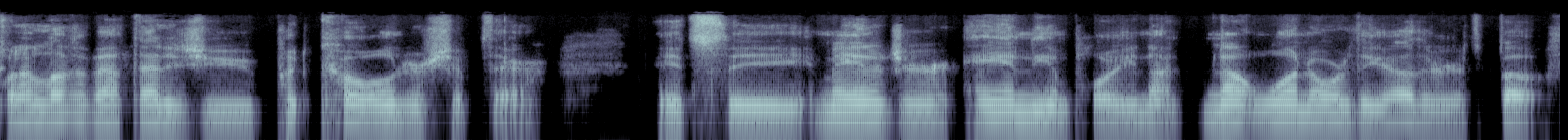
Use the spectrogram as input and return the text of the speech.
What I love about that is you put co ownership there it's the manager and the employee, not not one or the other. It's both.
